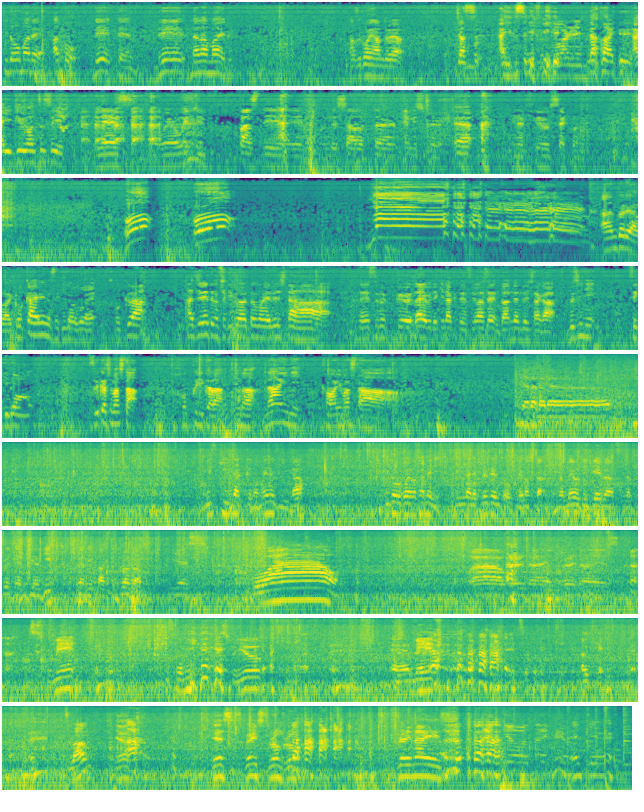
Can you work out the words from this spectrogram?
赤道まであと0.07マイル How's it going, Andrea? Just, are you sleepy? Good morning. No, are you, are you, do you want to sleep? Yes, uh, we're waiting past the in the southern hemisphere Yeah. in a few seconds. おおアンドレアは5回目の赤道越え僕は初めての赤道越えでした。Facebook ライブできなくてすいません残念でした。が無事に赤道を通過しました。北緯から今何位に変わりましたダラララウィスキージャックのメロディーが赤道越えのためにみんなでプレゼントをくれました The melody gave us the present dear gift when we passed the program Yes. Wow! Wow, very nice, very nice. this is for me, It's for me this is for you. and me. it's okay It's rum? Yeah. Yes, it's very strong rum. it's very nice. Thank you, thank you. Thank you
